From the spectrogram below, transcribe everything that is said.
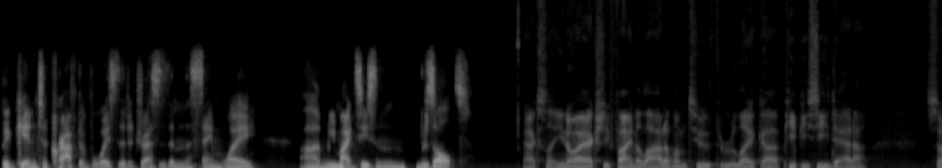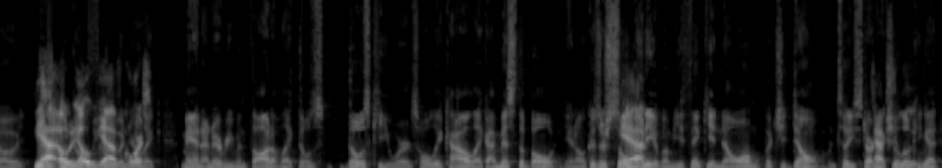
begin to craft a voice that addresses them in the same way, um, you might see some results. Excellent. You know, I actually find a lot of them too through like uh, PPC data. So yeah, oh, oh yeah, of course. like, man, I never even thought of like those those keywords. Holy cow! Like I missed the boat, you know, because there's so yeah. many of them. You think you know them, but you don't until you start Absolutely. actually looking at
